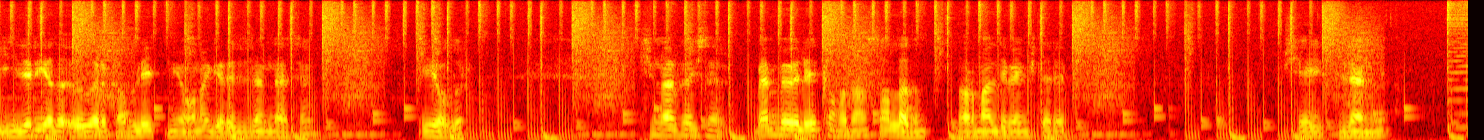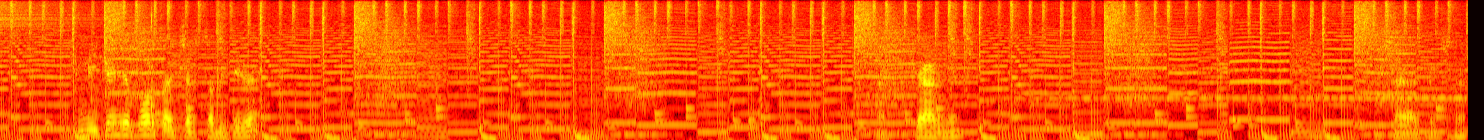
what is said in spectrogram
i'leri ya da i'ları kabul etmiyor. Ona göre düzenlersen iyi olur. Şimdi arkadaşlar ben böyle kafadan salladım. Normalde benimkiler hep şey düzenli. Şimdi ilk önce port açacağız tabii ki de. Heh, geldi. Güzel arkadaşlar.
